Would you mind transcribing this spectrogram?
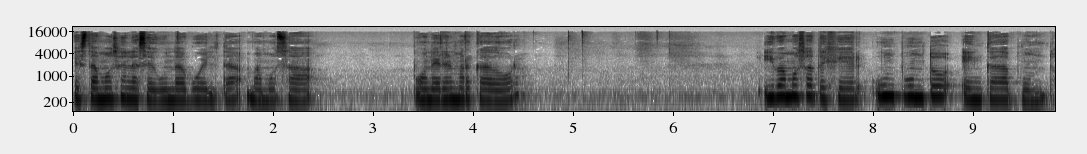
Estamos en la segunda vuelta, vamos a poner el marcador y vamos a tejer un punto en cada punto.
